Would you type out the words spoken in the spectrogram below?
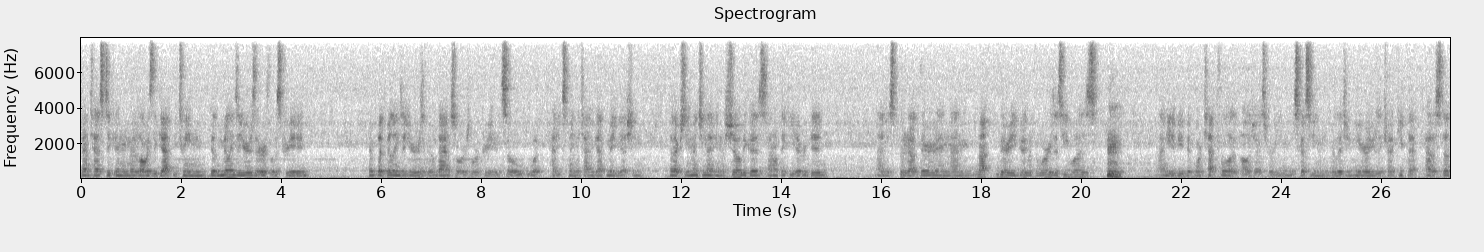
fantastic, and then there's always the gap between the millions of years the Earth was created, and, but billions of years ago dinosaurs were created. So what? How do you explain the time gap? Maybe I shouldn't have actually mentioned that in the show because I don't think he ever did. I just put it out there, and I'm not very good with the words as he was. I need to be a bit more tactful. I apologize for even discussing religion here. I usually try to keep that out of stuff.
